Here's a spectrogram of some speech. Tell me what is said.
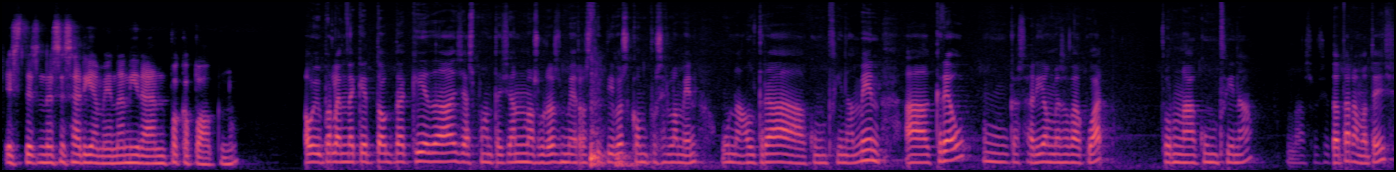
aquestes necessàriament aniran a poc a poc. No? Avui parlem d'aquest toc de queda, ja es plantegen mesures més restrictives com possiblement un altre confinament. Uh, creu mm, que seria el més adequat tornar a confinar la societat ara mateix?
